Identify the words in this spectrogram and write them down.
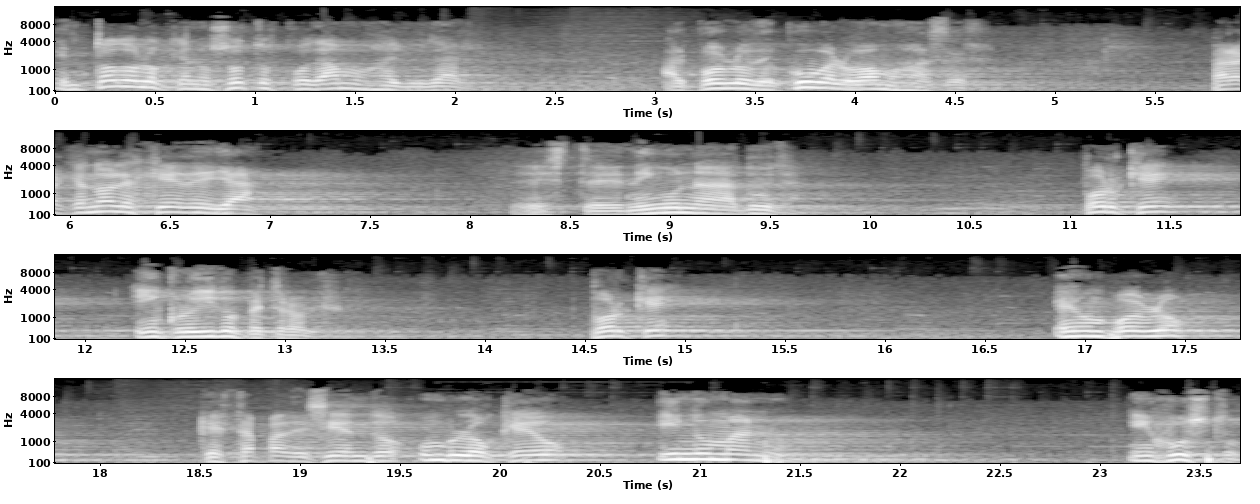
En todo lo que nosotros podamos ayudar al pueblo de Cuba lo vamos a hacer para que no les quede ya este, ninguna duda, porque, incluido petróleo, porque es un pueblo que está padeciendo un bloqueo inhumano, injusto,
